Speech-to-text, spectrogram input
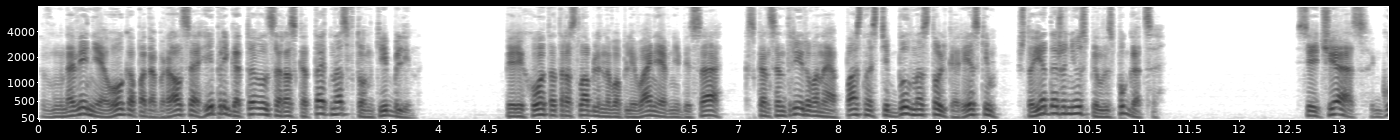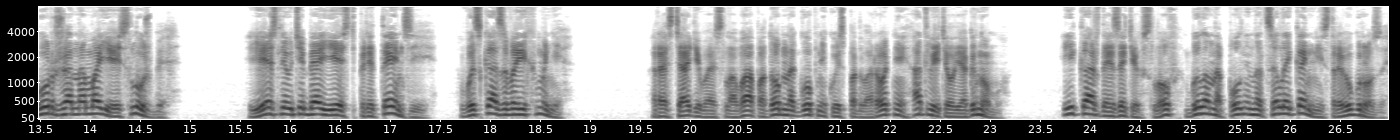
в мгновение ока подобрался и приготовился раскатать нас в тонкий блин. Переход от расслабленного плевания в небеса к сконцентрированной опасности был настолько резким, что я даже не успел испугаться. «Сейчас Гуржа на моей службе. Если у тебя есть претензии, высказывай их мне». Растягивая слова, подобно гопнику из подворотни, ответил я гному. И каждое из этих слов было наполнено целой канистрой угрозы.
